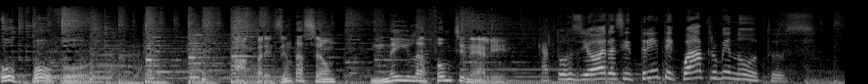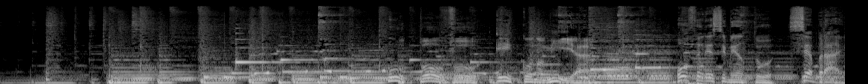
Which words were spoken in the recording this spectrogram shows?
O Povo. Apresentação Neila Fontinelli. 14 horas e 34 minutos. O Povo Economia. Oferecimento Sebrae,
